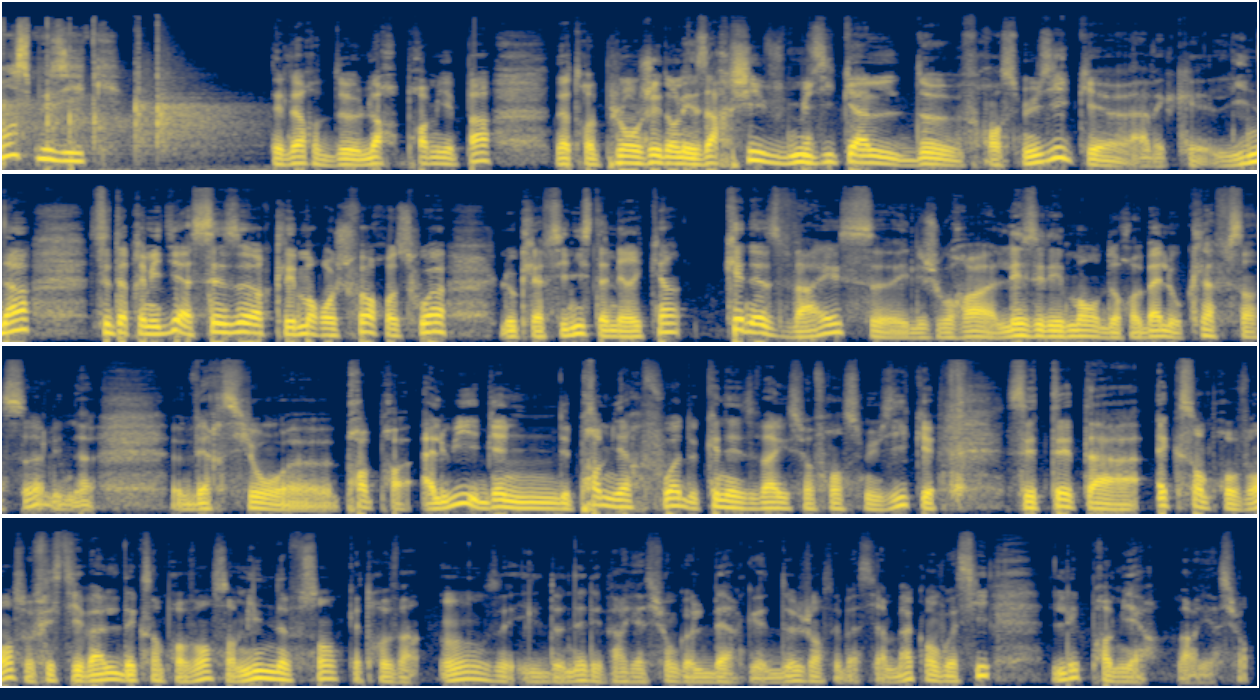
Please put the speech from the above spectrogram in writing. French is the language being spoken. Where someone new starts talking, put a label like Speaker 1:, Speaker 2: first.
Speaker 1: France Musique.
Speaker 2: C'est l'heure de leur premier pas, notre plongée dans les archives musicales de France Musique euh, avec Lina. Cet après-midi à 16h, Clément Rochefort reçoit le claveciniste américain Kenneth Weiss. Il jouera les éléments de Rebelle au clavecin-seul, une version euh, propre à lui. Et bien une des premières fois de Kenneth Weiss sur France Musique, c'était à Aix-en-Provence, au festival d'Aix-en-Provence en 1991. Il donnait les variations Goldberg de Jean-Sébastien Bach. En voici les premières variations.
